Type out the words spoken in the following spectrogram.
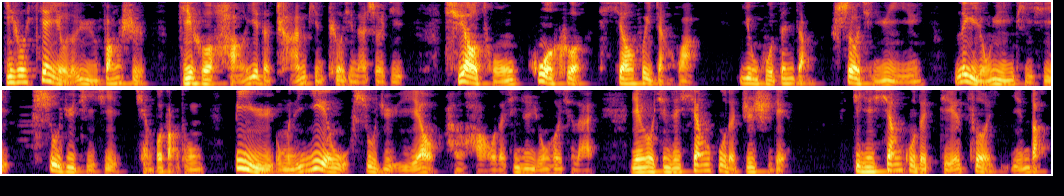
结合现有的运营方式。结合行业的产品特性来设计，需要从获客、消费转化、用户增长、社群运营、内容运营体系、数据体系全部打通，并与我们的业务数据也要很好的形成融合起来，然后形成相互的支持点，进行相互的决策引导。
